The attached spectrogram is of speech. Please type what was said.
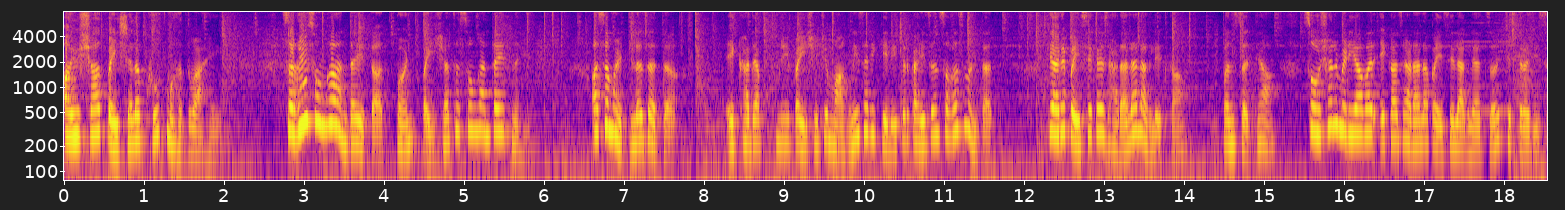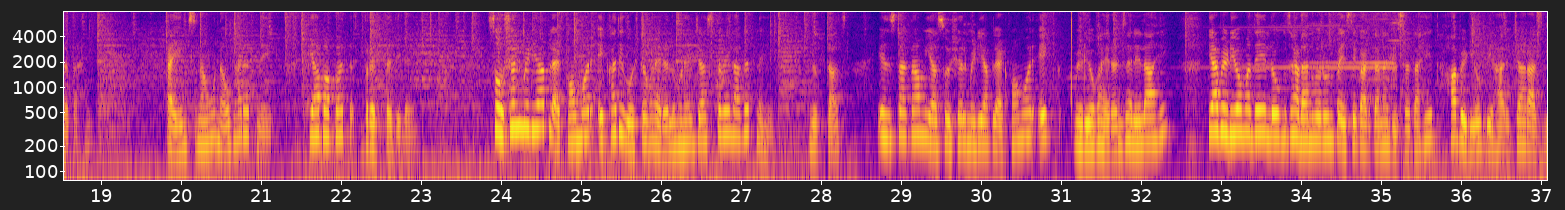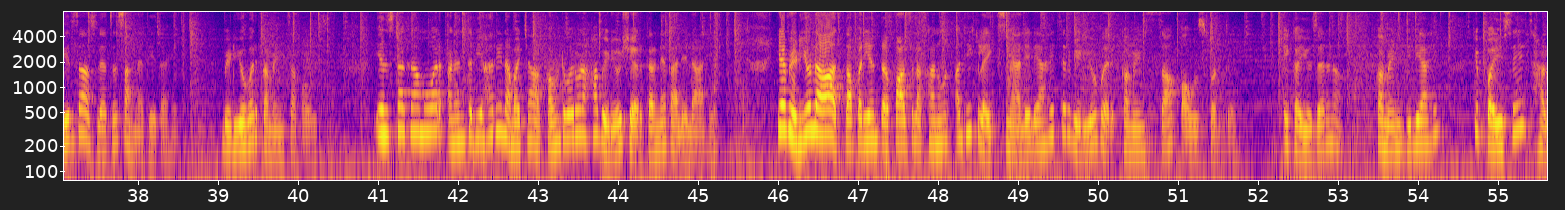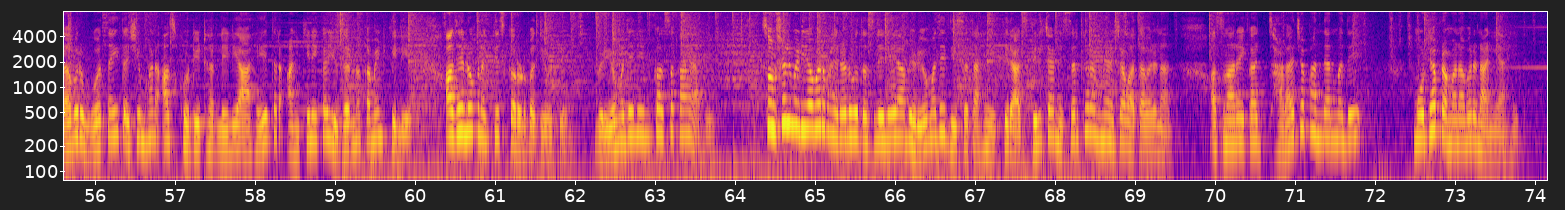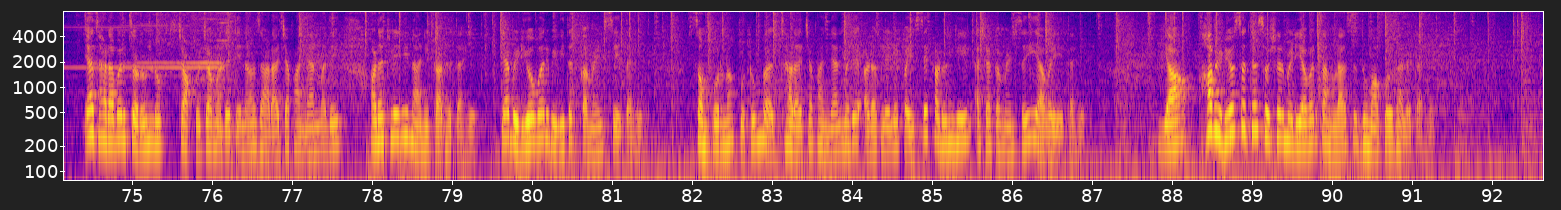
आयुष्यात पैशाला खूप महत्त्व आहे. सगळी सोंग आणता येतात पण पैशाचं सोंग आणता येत नाही. असं म्हटलं जातं. एखाद्याने पैशाची मागणी जरी केली तर काहीजण सहज म्हणतात की अरे पैसे काय झाडाला लागलेत का? पण सध्या सोशल मीडियावर एका झाडाला पैसे लागल्याचं चित्र दिसत आहे. टाइम्स नाऊ नवभारतने याबाबत वृत्त दिलं आहे सोशल मीडिया प्लॅटफॉर्मवर एखादी गोष्ट व्हायरल होण्यास जास्त वेळ लागत नाही. नुकताच इंस्टाग्राम या सोशल मीडिया प्लॅटफॉर्मवर एक व्हिडिओ व्हायरल झालेला आहे. या व्हिडिओमध्ये लोक झाडांवरून पैसे काढताना दिसत आहेत. हा व्हिडिओ बिहारच्या राजगीरचा असल्याचं सांगण्यात येत आहे. व्हिडिओवर कमेंटचा पाऊस. इंस्टाग्रामवर अनंत बिहारी नावाच्या अकाउंटवरून हा व्हिडिओ शेअर करण्यात आलेला आहे. या व्हिडिओला आत्तापर्यंत पाच लाखांहून अधिक लाईक्स मिळालेले आहेत तर व्हिडिओवर कमेंट्सचा पाऊस पडतो एका युजरनं कमेंट दिली आहे की पैसे झाडावर उगवत नाहीत अशी म्हण आज खोटी ठरलेली आहे तर आणखीन एका युजरनं कमेंट केली आहे आज हे लोक नक्कीच करोडपती होतील. व्हिडिओमध्ये नेमकं असं काय आहे? सोशल मीडियावर व्हायरल होत असलेल्या या व्हिडिओमध्ये दिसत आहे की राजगीरच्या निसर्गरम्य अशा वातावरणात असणाऱ्या एका झाडाच्या फांद्यांमध्ये मोठ्या प्रमाणावर नाणी आहेत. या झाडावर चढून लोक चाकूच्या मदतीनं झाडाच्या फांद्यांमध्ये अडकलेली नाणी काढत आहेत. या व्हिडिओवर विविध कमेंट्स येत आहेत. संपूर्ण कुटुंबच झाडाच्या फांद्यांमध्ये अडकलेले पैसे काढून घेईल अशा कमेंट्सही यावर येत आहेत. या हा व्हिडिओ सध्या सोशल मीडियावर चांगलाच धुमाकूळ घालत आहे.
